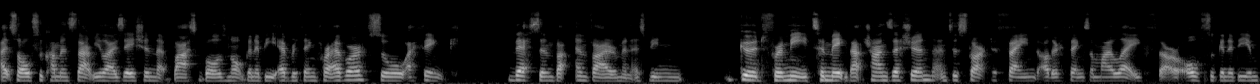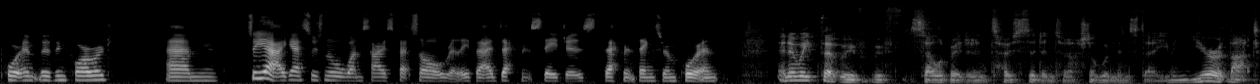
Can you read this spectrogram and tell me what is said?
it's also coming to that realization that basketball is not going to be everything forever. So I think this env- environment has been good for me to make that transition and to start to find other things in my life that are also going to be important moving forward. Um, so yeah, I guess there's no one size fits all really, but at different stages, different things are important. In a week that we've we've celebrated and toasted International Women's Day, I mean, you're that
